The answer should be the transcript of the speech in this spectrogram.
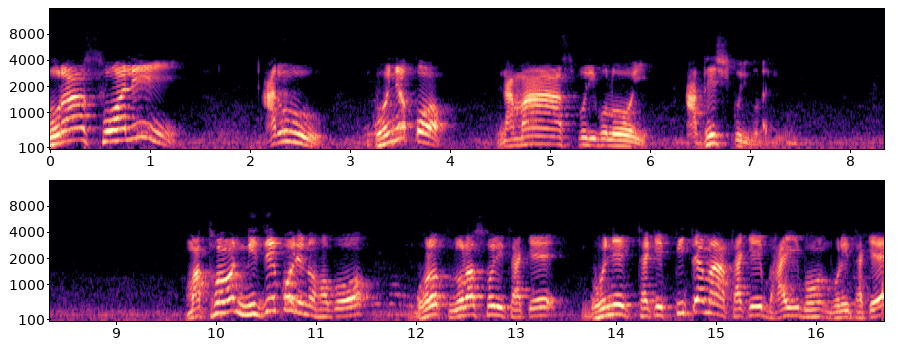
ল'ৰা ছোৱালী আৰু ঘৈণীয়েকক নামাজ পঢ়িবলৈ আদেশ কৰিব লাগিব। মাথো নিজে পঢ়ি নহ'ব, ঘৰত ল'ৰা ছোৱালী থাকে, ঘৈণীয়েক থাকে, পিতামা থাকে ভাই ভনী থাকে,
